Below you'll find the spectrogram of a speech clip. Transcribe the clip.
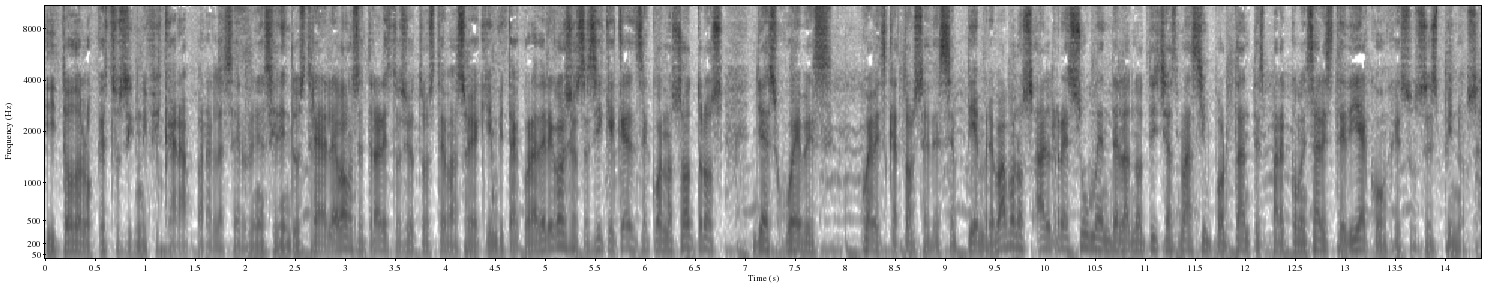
y todo lo que esto significará para las aerolíneas y la industria. Le vamos a entrar a estos y otros temas hoy aquí en Bitácora de Negocios, así que quédense con nosotros. Ya es jueves, jueves 14 de septiembre. Vámonos al resumen de las noticias más importantes para comenzar este día con Jesús Espinosa.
